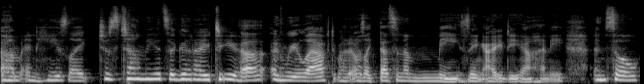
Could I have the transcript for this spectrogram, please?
Um, and he's like, just tell me it's a good idea. And we laughed about it. I was like, that's an amazing idea, honey. And so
